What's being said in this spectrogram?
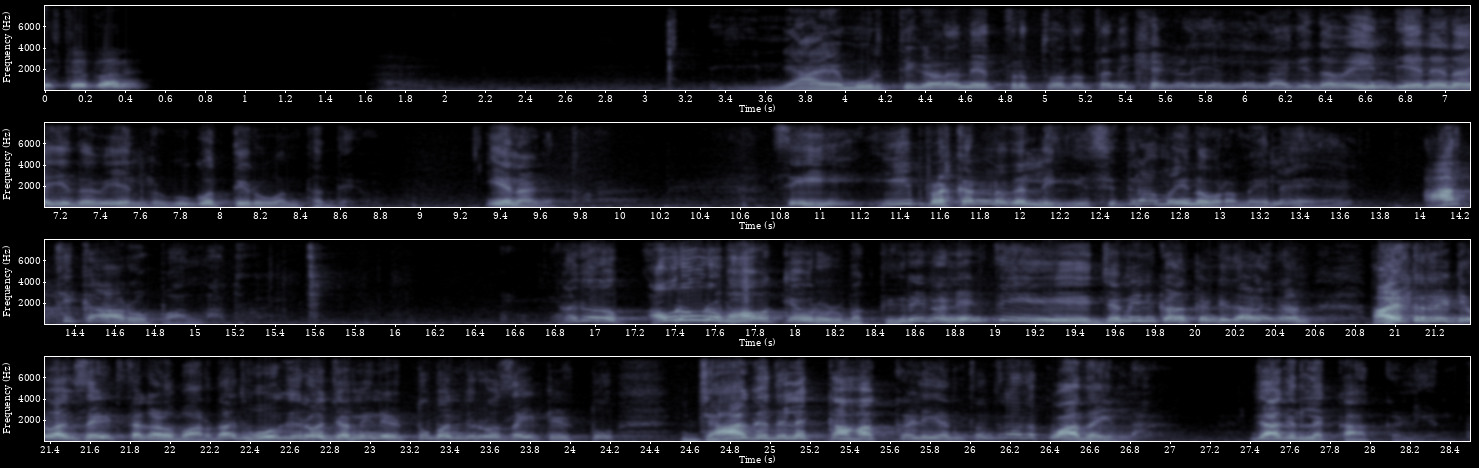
ಅಷ್ಟೇ ತಾನೆ. ನ್ಯಾಯಮೂರ್ತಿಗಳ ನೇತೃತ್ವದ ತನಿಖೆಗಳು ಎಲ್ಲೆಲ್ಲಾಗಿದ್ದಾವೆ ಹಿಂದೆ ಏನೇನಾಗಿದ್ದಾವೆ ಎಲ್ರಿಗೂ ಗೊತ್ತಿರುವಂಥದ್ದೇ. ಏನಾಗುತ್ತೋ? ಸಿ ಈ ಪ್ರಕರಣದಲ್ಲಿ ಸಿದ್ದರಾಮಯ್ಯನವರ ಮೇಲೆ ಆರ್ಥಿಕ ಆರೋಪ ಅಲ್ಲ ಅದು. ಅದು ಅವರವರ ಭಾವಕ್ಕೆ ಅವರವ್ರ ಭಕ್ತಿಗ್ರಿ ನಾನು ಹೆಂಡ್ತಿ ಜಮೀನು ಕಳ್ಕೊಂಡಿದ್ದಾಳೆ, ನಾನು ಆಲ್ಟರ್ನೇಟಿವ್ ಆಗಿ ಸೈಟ್ ತಗೊಳ್ಬಾರ್ದು. ಅದು ಹೋಗಿರೋ ಜಮೀನು ಎಷ್ಟು, ಬಂದಿರೋ ಸೈಟ್ ಎಷ್ಟು, ಜಾಗದ ಲೆಕ್ಕ ಹಾಕ್ಕೊಳ್ಳಿ ಅಂತಂದ್ರೆ ಅದಕ್ಕೆ ವಾದ ಇಲ್ಲ. ಜಾಗದ ಲೆಕ್ಕ ಹಾಕ್ಕೊಳ್ಳಿ ಅಂತ.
